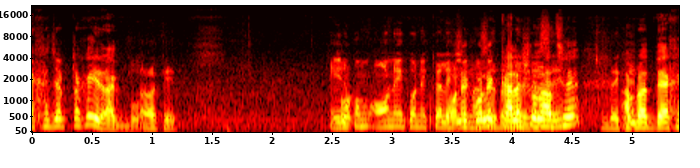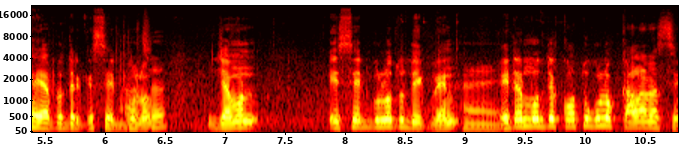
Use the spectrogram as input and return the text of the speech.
এক হাজার টাকাই রাখব। ওকে। এরকম অনেক অনেক কালেকশন অনেক অনেক কালেকশন আছে। আমরা দেখাই আপনাদেরকে সেটগুলো আচ্ছা। যেমন এই সেটগুলো তো দেখলেন হ্যাঁ। এটার মধ্যে কতগুলো কালার আছে?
